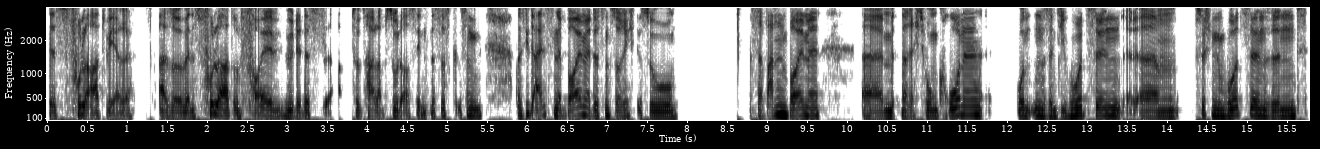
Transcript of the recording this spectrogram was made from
das Full Art wäre. Also wenn es Full Art und voll würde das total absurd aussehen. Das ist, sind, man sieht einzelne Bäume, das sind so richtig so Savannenbäume äh, mit einer recht hohen Krone. Unten sind die Wurzeln, ähm, zwischen den Wurzeln sind,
